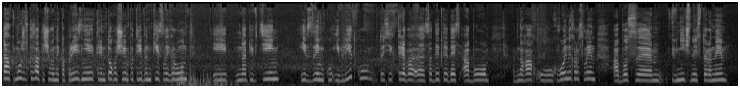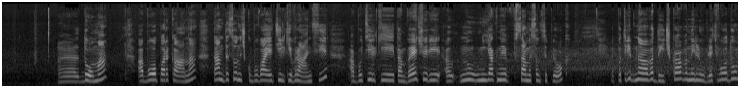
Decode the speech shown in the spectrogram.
Так, можу сказати, що вони капризні, крім того, що їм потрібен кислий ґрунт і на півтінь, і взимку, і влітку. Тобто їх треба е, садити десь або в ногах у хвойних рослин, або з е, північної сторони е, дома, або паркана, там, де сонечко буває тільки вранці, або тільки там ввечері, ну ніяк не саме сонцепьок. Потрібна водичка, вони люблять воду.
